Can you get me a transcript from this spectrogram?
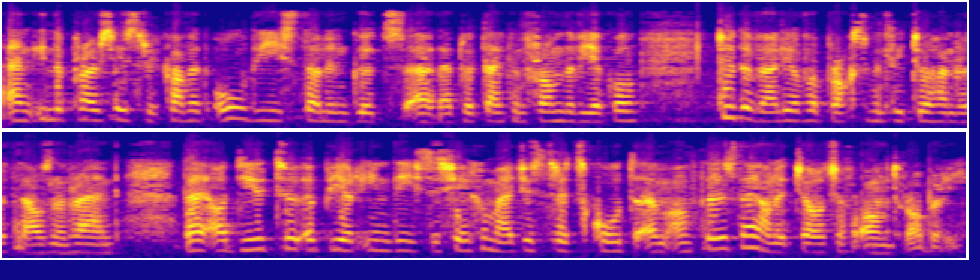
and in the process, recovered all the stolen goods uh, that were taken from the vehicle to the value of approximately 200,000 rand. They are due to appear in the Seshego Magistrates Court um, on Thursday on a charge of armed robbery.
